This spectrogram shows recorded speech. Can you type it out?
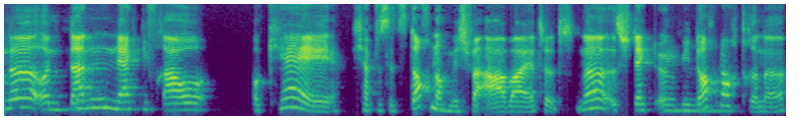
ne, und dann merkt die Frau, okay, ich habe das jetzt doch noch nicht verarbeitet, ne, es steckt irgendwie doch noch drinne.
